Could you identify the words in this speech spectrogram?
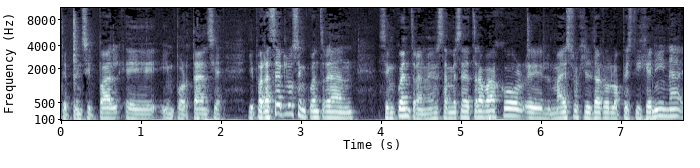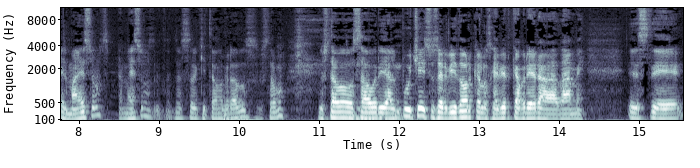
de principal eh, importancia. Y para hacerlo se encuentran, se encuentran en esta mesa de trabajo el maestro Gildardo López Tijerina, el maestro, el maestro, no estoy quitando grados, Gustavo, Gustavo Sauri Alpuche y su servidor Carlos Javier Cabrera Adame. Este,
